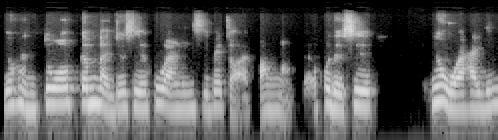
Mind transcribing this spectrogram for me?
有很多根本就是忽然临时被找来帮忙的，或者是因为我还已经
